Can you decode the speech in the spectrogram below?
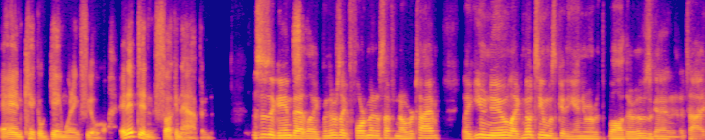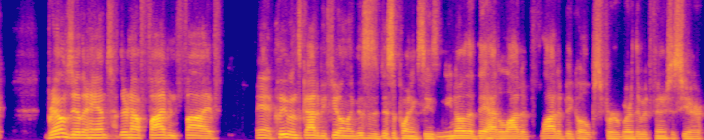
and kick a game winning field goal. And it didn't fucking happen. This is a game that, So- like, when there was like four minutes left in overtime, like you knew, like no team was getting anywhere with the ball. There it was going to end in a tie. Browns, the other hand, they're now five and five Man, Cleveland's got to be feeling like this is a disappointing season. You know that they had a lot of lot of big hopes for where they would finish this year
